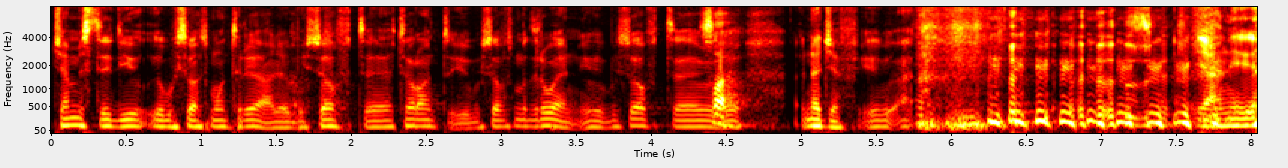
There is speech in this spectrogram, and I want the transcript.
كم استديو؟ Ubisoft مونتريال Ubisoft تورنتو Ubisoft مدري وين Ubisoft آه، صح. نجف. يعني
